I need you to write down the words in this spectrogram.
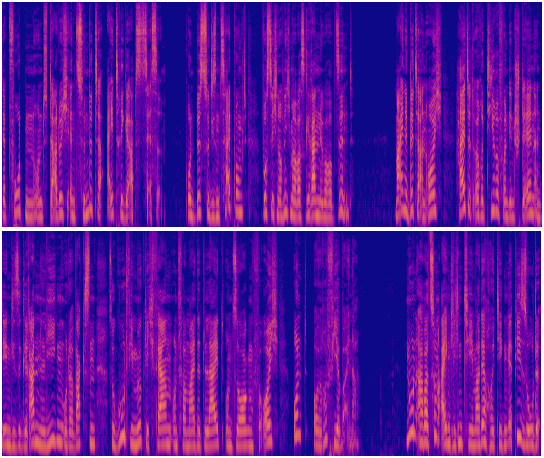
der Pfoten und dadurch entzündete eitrige Abszesse. Und bis zu diesem Zeitpunkt wusste ich noch nicht mal, was Grannen überhaupt sind. Meine Bitte an euch, haltet eure Tiere von den Stellen, an denen diese Grannen liegen oder wachsen, so gut wie möglich fern und vermeidet Leid und Sorgen für euch und eure Vierbeiner. Nun aber zum eigentlichen Thema der heutigen Episode.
